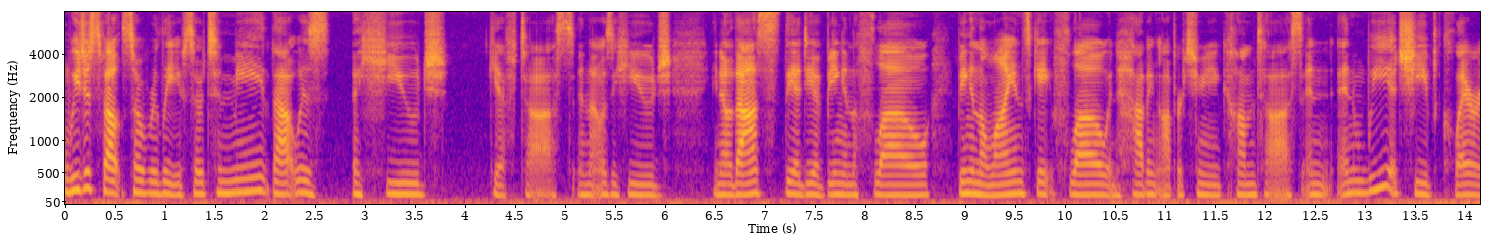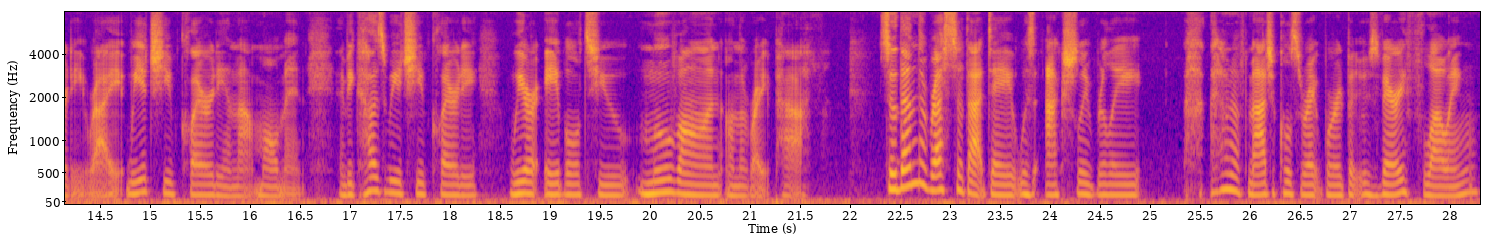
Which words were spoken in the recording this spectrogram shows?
We just felt so relieved. So to me that was a huge gift to us. And that was a huge, you know, that's the idea of being in the flow, being in the Lionsgate flow and having opportunity come to us. And and we achieved clarity, right? We achieved clarity in that moment. And because we achieved clarity, we are able to move on on the right path. So then the rest of that day was actually really I don't know if magical is the right word, but it was very flowing.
